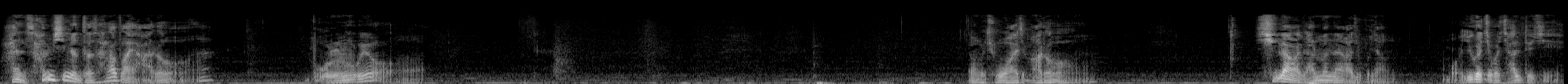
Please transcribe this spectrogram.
한 30년 더 살아봐야 알아. 모르는 거요. 너무 좋아하지 말어. 신랑을 잘 만나가지고 그냥 뭐 이것저것 잘 되지.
